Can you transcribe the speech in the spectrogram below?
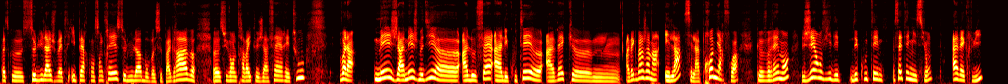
parce que celui-là, je vais être hyper concentré, celui-là, bon bah c'est pas grave, euh, suivant le travail que j'ai à faire et tout. Voilà, mais jamais je me dis à le faire, à l'écouter avec avec Benjamin. Et là, c'est la première fois que vraiment j'ai envie d'écouter cette émission avec lui.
